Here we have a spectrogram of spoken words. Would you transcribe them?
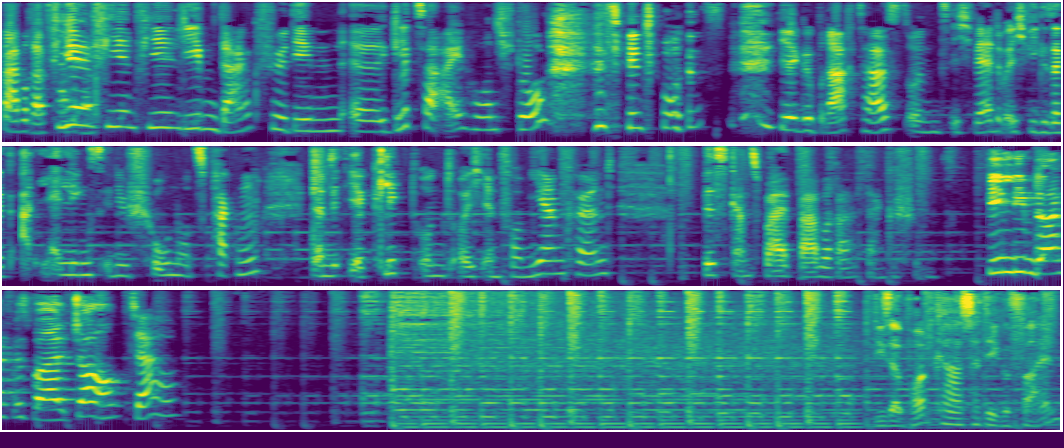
Barbara, vielen, vielen, vielen lieben Dank für den äh, Glitzer-Einhornsturm, den du uns hier gebracht hast. Und ich werde euch, wie gesagt, alle Links in die Shownotes packen, damit ihr klickt und euch informieren könnt. Bis ganz bald, Barbara. Dankeschön. Vielen lieben Dank. Bis bald. Ciao. Ciao. Dieser Podcast hat dir gefallen?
